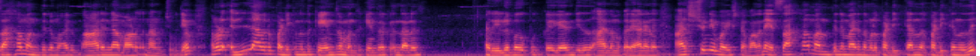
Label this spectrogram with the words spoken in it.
സഹമന്ത്രിമാരും ആരെല്ലാം ആണ് എന്നാണ് ചോദ്യം. നമ്മൾ എല്ലാവരും പഠിക്കുന്നത് കേന്ദ്രമന്ത്രി കേന്ദ്ര എന്താണ് റെയിൽവേ വകുപ്പ് കൈകാര്യം ചെയ്തത് ആര് നമുക്കറിയാം. ആരാണ്? അശ്വിനി വൈഷ്ണവ്. അല്ലെ സഹമന്ത്രിമാരെ നമ്മൾ പഠിക്കാൻ പഠിക്കുന്നത്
